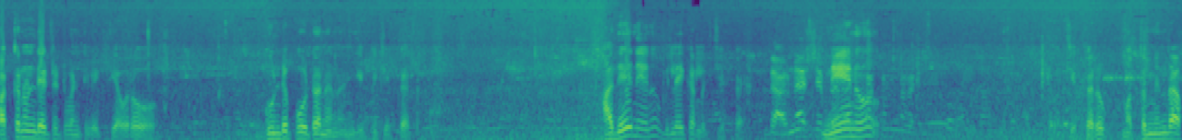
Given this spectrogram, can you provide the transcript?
పక్కన ఉండేటటువంటి వ్యక్తి ఎవరో గుండెపోటు అని అని చెప్పి చెప్పారు. అదే నేను విలేకరులకు చెప్పాను. నేను చెప్పారు మొత్తం మీద ఆ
